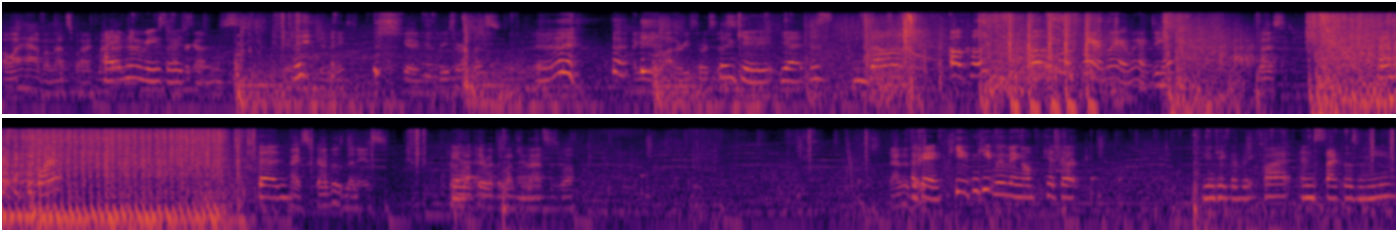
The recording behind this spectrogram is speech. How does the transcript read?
Oh, I have them. That's why. My I have no resources. I forgot. Good, good resources. Yeah. I give you a lot of resources. okay, yeah, just don't. Oh, close? Close, close. Where, where, where? What? West. My number 64? Dead. Nice. Grab those minis. Put them up there with a bunch of mats as well. Down to the Okay, keep, you can keep moving. I'll catch up. You can take the big pot and stack those minis.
